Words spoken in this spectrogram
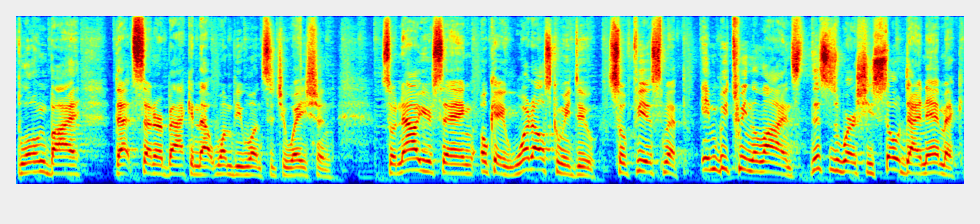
blowing by that center back in that 1v1 situation. So now you're saying, okay, what else can we do? Sophia Smith, in between the lines, this is where she's so dynamic.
